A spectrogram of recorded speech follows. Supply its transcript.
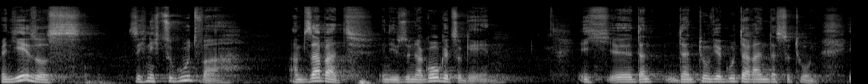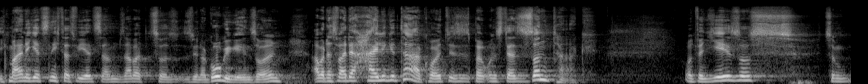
Wenn Jesus sich nicht zu gut war, am Sabbat in die Synagoge zu gehen, ich, äh, dann, dann tun wir gut daran, das zu tun. Ich meine jetzt nicht, dass wir jetzt am Sabbat zur Synagoge gehen sollen, aber das war der heilige Tag. Heute ist es bei uns der Sonntag. Und wenn Jesus zum,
